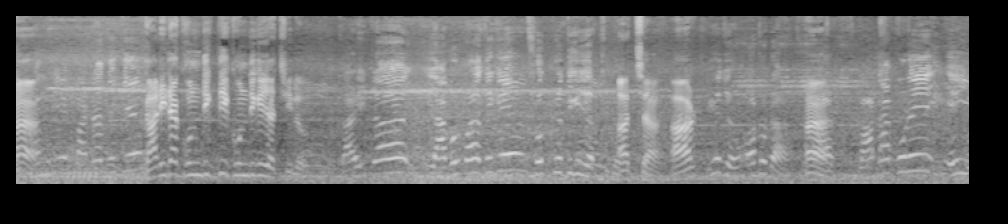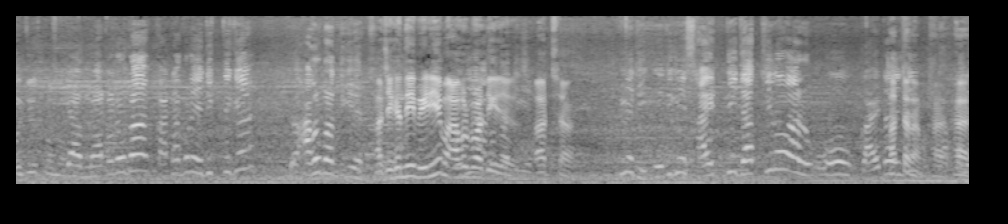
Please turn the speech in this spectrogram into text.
হ্যাঁ। থেকে গাড়িটা কোন দিক দিয়ে কোন দিকে যাচ্ছিল? গাড়িটা এই আগরপাড়া থেকে সোদপুরের দিকে যাচ্ছিল। আচ্ছা আর? ঠিক আছে অটোটা। হ্যাঁ। কাটা করে এই ম্যাটারোটা কাটা করে এদিক থেকে আগরপাড়ার দিকে যাচ্ছে আচ্ছা এখান থেকে বেরিয়ে আগরপাড়া দিকে। যাবে আচ্ছা। ঠিক আছে এদিকে সাইড দিয়ে যাচ্ছিল আর ও গাড়িটা হ্যাঁ, হ্যাঁ।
